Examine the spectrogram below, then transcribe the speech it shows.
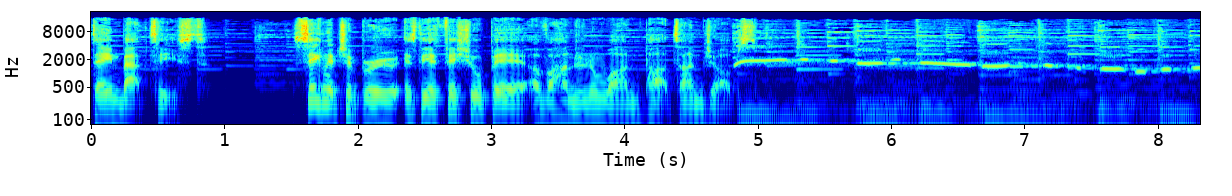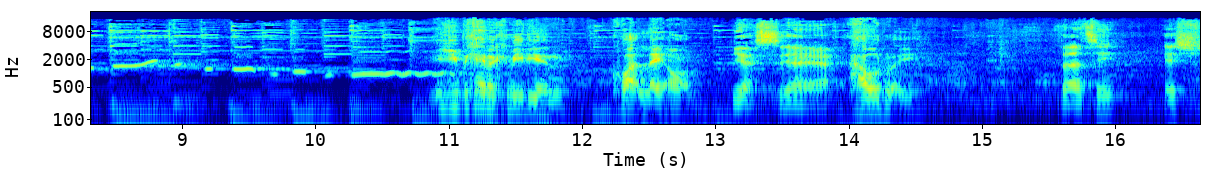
Dane Baptiste. Signature Brew is the official beer of 101 part time jobs. You became a comedian quite late on. Yes, yeah, yeah. How old were you? 30 ish?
